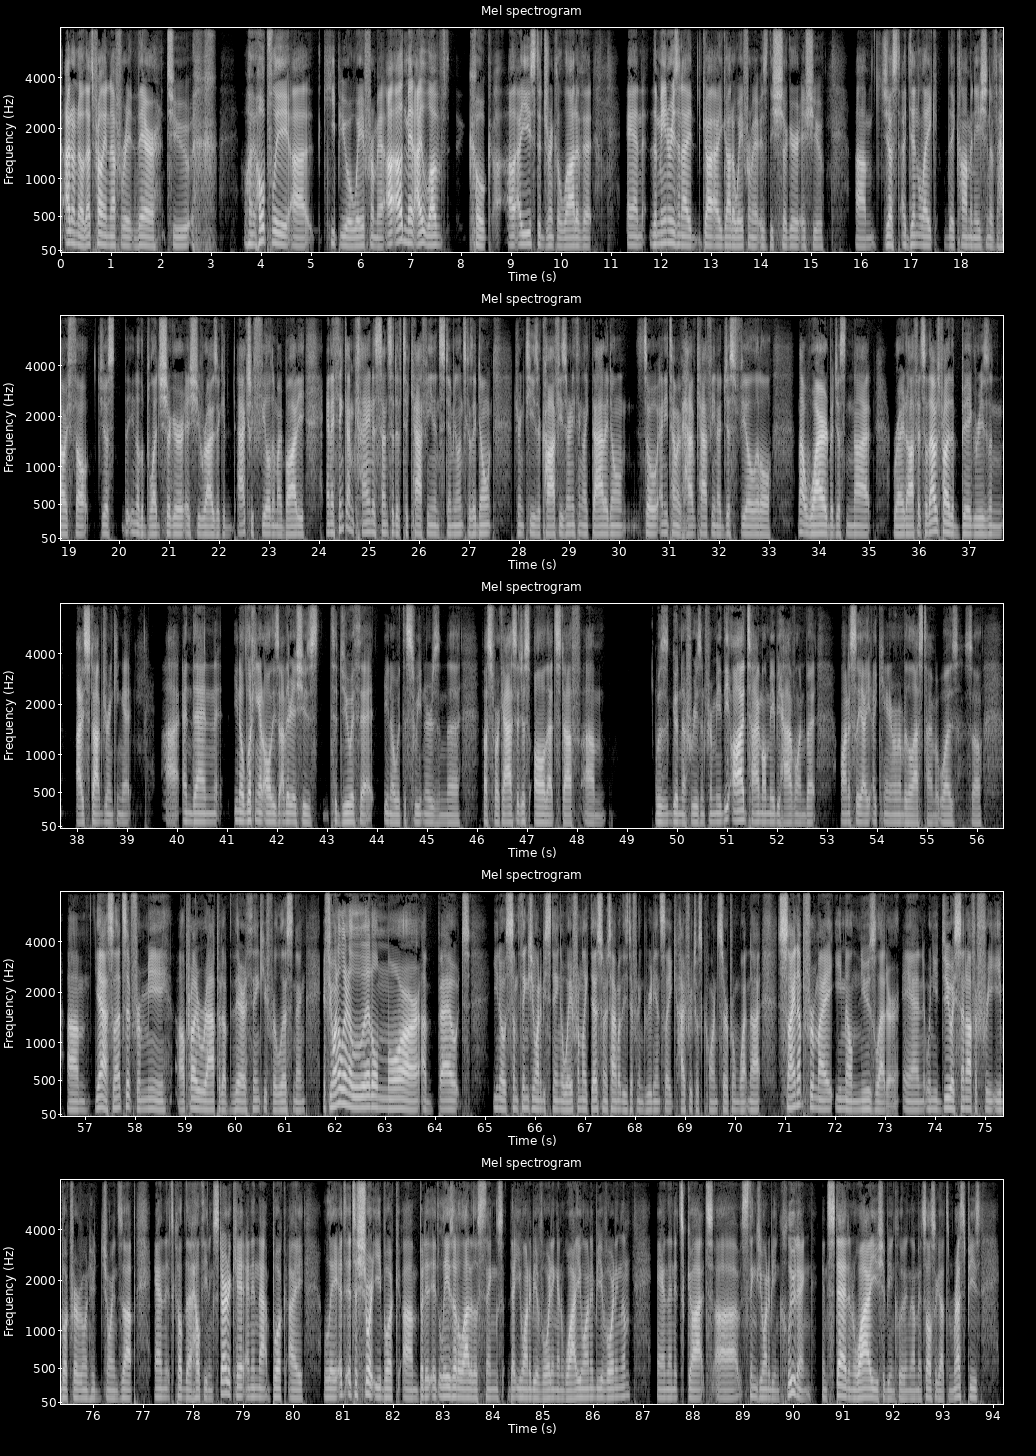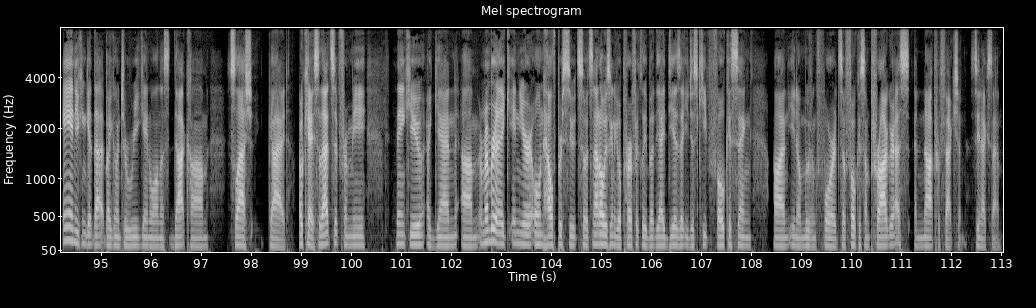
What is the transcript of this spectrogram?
I don't know. That's probably enough right there to hopefully uh, keep you away from it. I'll, I'll admit I loved Coke. I, I used to drink a lot of it and the main reason I got I got away from it is the sugar issue. Um, just I didn't like the combination of how I felt. Just the, you know the blood sugar issue rise. I could actually feel it in my body, and I think I'm kind of sensitive to caffeine and stimulants because I don't drink teas or coffees or anything like that. I don't. So anytime I have caffeine, I just feel a little not wired, but just not right off it. So that was probably the big reason I stopped drinking it. Uh, and then you know, looking at all these other issues to do with it, you know, with the sweeteners and the phosphoric acid, just all that stuff um, was good enough reason for me. The odd time I'll maybe have one, but honestly, I, I can't even remember the last time it was. So, um, yeah, so that's it for me. I'll probably wrap it up there. Thank you for listening. If you want to learn a little more about you know some things you want to be staying away from like this when I'm talking about these different ingredients like high fructose corn syrup and whatnot sign up for my email newsletter. And when you do I send off a free ebook for everyone who joins up and it's called the health eating starter kit. And in that book I lay it's, it's a short ebook um, but it, it lays out a lot of those things that you want to be avoiding and why you want to be avoiding them. And then it's got uh, things you want to be including instead and why you should be including them. It's also got some recipes and you can get that by going to regainedwellness.com slash guide. Okay, so that's it from me. Thank you again. Um, remember, like in your own health pursuit, so it's not always going to go perfectly, but the idea is that you just keep focusing on, you know, moving forward. So focus on progress and not perfection. See you next time.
